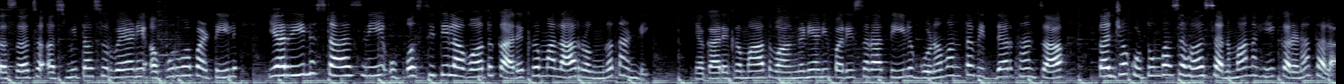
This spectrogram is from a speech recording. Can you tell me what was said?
तसंच अस्मिता सुर्वे आणि अपूर्वा पाटील या रील स्टार्सनी उपस्थिती लावत कार्यक्रमाला रंगत आणली. या कार्यक्रमात वांगणी आणि परिसरातील गुणवंत विद्यार्थ्यांचा त्यांच्या कुटुंबासह सन्मानही करण्यात आला.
